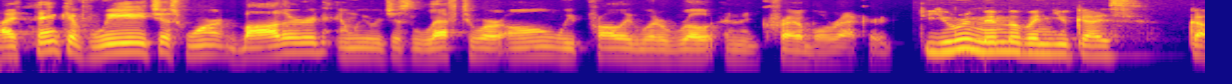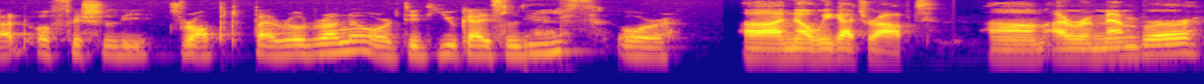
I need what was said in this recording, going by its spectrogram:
I think if we just weren't bothered and we were just left to our own, we probably would have wrote an incredible record. Do you remember when you guys got officially dropped by Roadrunner, or did you guys leave? Or Uh, no, we got dropped. Um, I remember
